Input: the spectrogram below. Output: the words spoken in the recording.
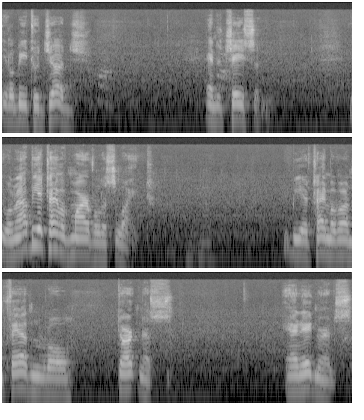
it'll be to judge and to chasten. It will not be a time of marvelous light. It will be a time of unfathomable darkness and ignorance.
